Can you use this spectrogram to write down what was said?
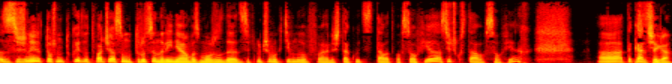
За съжаление, точно тук идва това, че аз съм от Русе, нали, нямам възможност да, да се включвам активно в а, неща, които стават в София, а всичко става в София. А, така, За сега.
